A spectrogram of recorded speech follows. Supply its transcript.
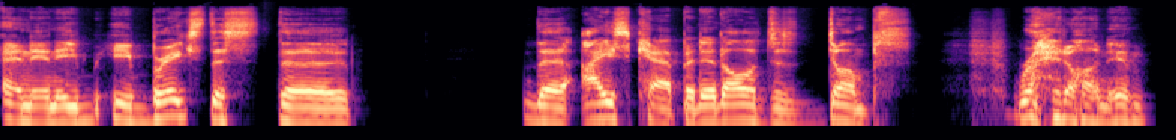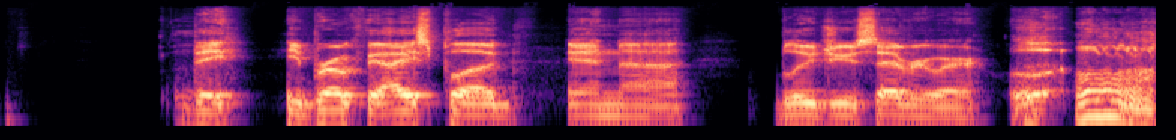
and then he, he breaks this the the ice cap and it all just dumps right on him The he broke the ice plug and uh, blue juice everywhere. I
